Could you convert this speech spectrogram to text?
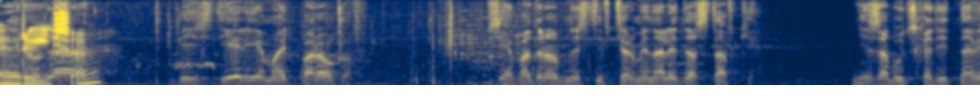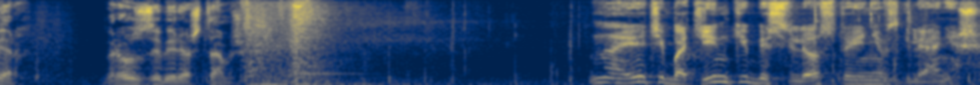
Риша. Безделье, мать пороков. Все подробности в терминале доставки. Не забудь сходить наверх. Груз заберешь там же. На эти ботинки без слез ты и не взглянешь.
